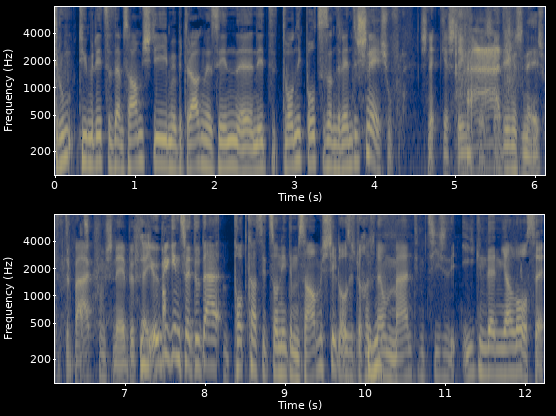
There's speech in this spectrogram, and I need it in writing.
darum tun wir jetzt an diesem Samstag im übertragenen Sinn äh, nicht die Wohnung putzen, sondern eher den Schnee schaufeln. Schnee, ja, stimmt. Ah, Schnee schaufeln. der Weg vom Schnee befreien. Übrigens, wenn du den Podcast jetzt so nicht am Samstag hörst, du kannst mhm. am Moment im Dienstag irgendwann ja hören.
